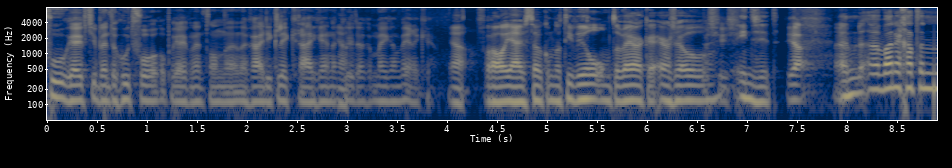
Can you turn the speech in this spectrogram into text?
voer geeft, je bent er goed voor. Op een gegeven moment dan, dan ga je die klik krijgen en dan Ja. kun je daarmee gaan werken. Ja, vooral juist ook omdat hij wil om te werken er zo Precies. in zit. Ja. En wanneer gaat een,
